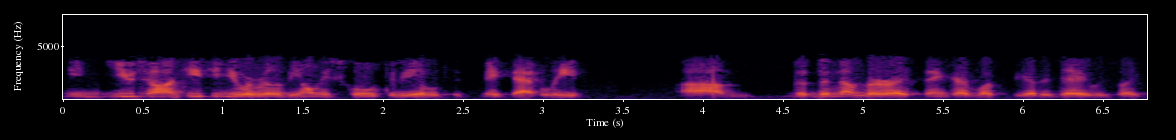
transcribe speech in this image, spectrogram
I mean, Utah and TCU are really the only schools to be able to make that leap. Um, the, the number I think I looked the other day was like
